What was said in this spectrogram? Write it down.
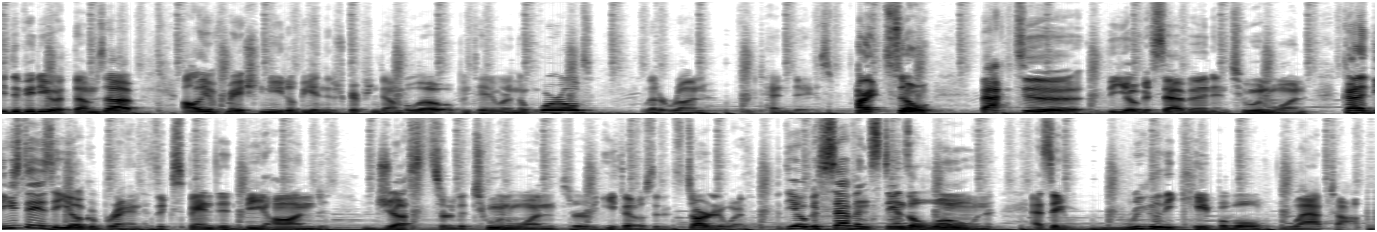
Give the video a thumbs up. All the information you need will be in the description down below, open to anyone in the world. Let it run for 10 days. All right, so back to the Yoga 7 and 2-in-1. Kind of these days the Yoga brand has expanded beyond just sort of the 2-in-1 sort of ethos that it started with. But the Yoga 7 stands alone as a really capable laptop,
